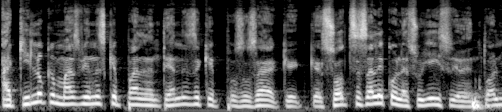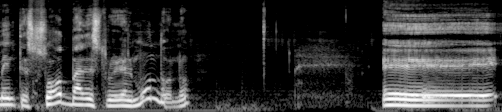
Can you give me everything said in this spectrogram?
Aquí lo que más bien es que plantean es de que, pues, o sea, que, que Zod se sale con la suya y eventualmente Zod va a destruir el mundo, ¿no? Eh,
